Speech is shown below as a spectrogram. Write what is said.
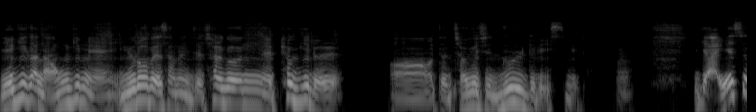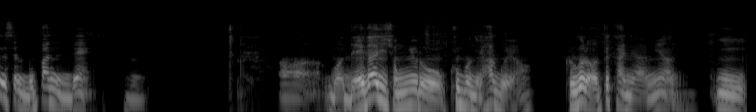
얘기가 나온 김에 유럽에서는 이제 철근의 표기를 어, 떤 정해진 룰들이 있습니다. 어. 이게 ISO에서는 못 봤는데 음, 어, 뭐 네 가지 종류로 구분을 하고요. 그걸 어떻게 하냐면 이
